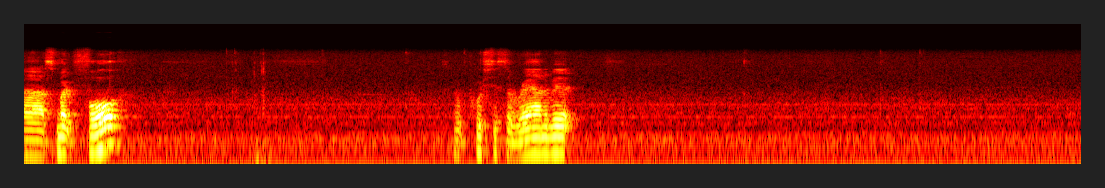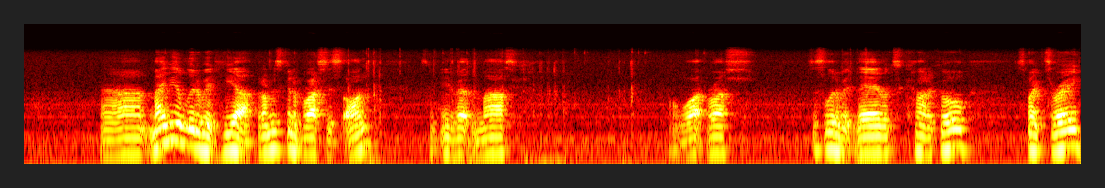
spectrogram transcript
Uh, smoke 4. Just going to push this around a bit. Uh, maybe a little bit here, but I'm just going to brush this on. So invert the mask. A white brush. Just a little bit there, looks kind of cool. Smoke 3.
